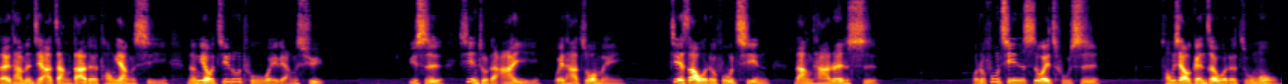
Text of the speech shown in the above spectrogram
在他们家长大的童养媳能有基督徒为良婿。于是信主的阿姨为她做媒，介绍我的父亲让她认识。我的父亲是位厨师。从小跟着我的祖母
